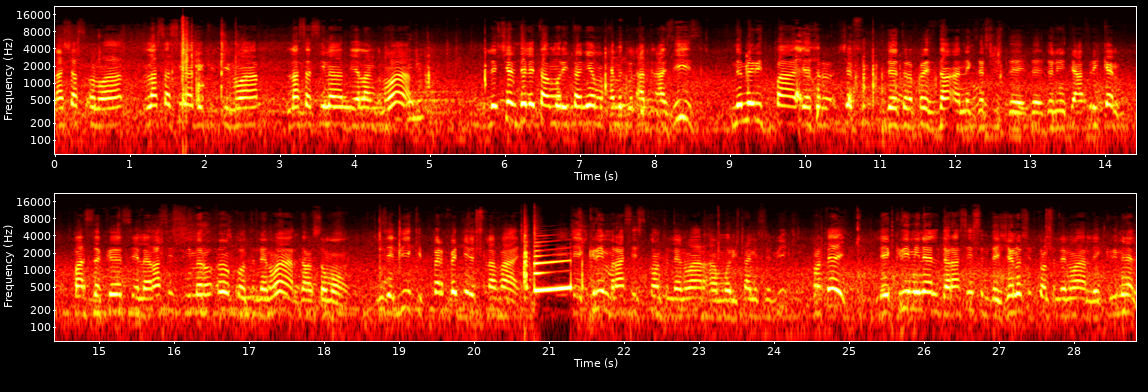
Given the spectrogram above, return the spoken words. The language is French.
la chasse aux Noirs, l'assassinat des cultures noires, l'assassinat des langues noires. Le chef de l'État mauritanien, Mohamed Abdelaziz, ne mérite pas d'être chef, d'être président en exercice de, l'unité africaine parce que c'est le racisme numéro un contre les Noirs dans ce monde. C'est lui qui perpétue l'esclavage. Les crimes racistes contre les Noirs en Mauritanie, c'est lui qui protège les criminels de racisme, de génocide contre les Noirs, les criminels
